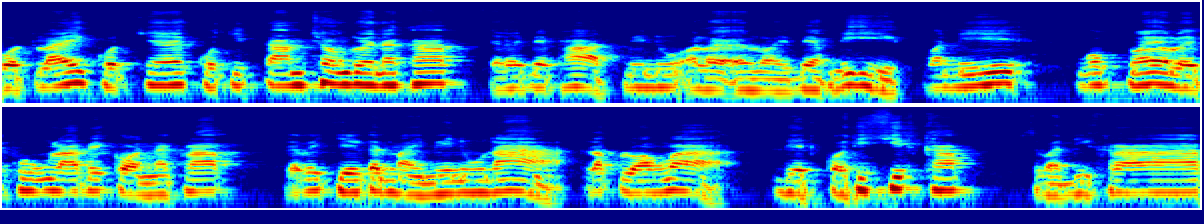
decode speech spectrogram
กดไลค์กดแชร์กดติดตามช่องด้วยนะครับ จะได้ไม่พลาดเมนูอร่อยๆ แบบนี้อีก วันนี้งบน้อยอร่อยพุงลาไปก่อนนะครับ แล้วไปเจอกันใหม่เมนูหน้า รับรองว่าเด็ดกว่าที่คิดครับ สวัสดีครับ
